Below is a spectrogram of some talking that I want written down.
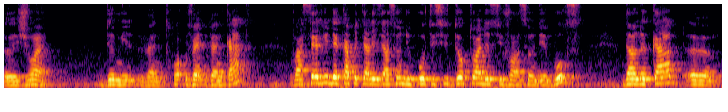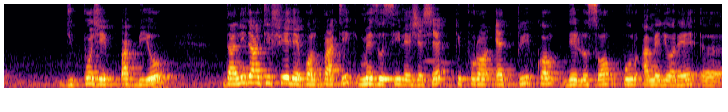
euh, juin 2024, va servir de capitalisation du processus d'octroi de subvention des bourses dans le cadre euh, du projet PAPBio d'en identifier les bonnes pratiques, mais aussi les échecs qui pourront être pris comme des leçons pour améliorer euh,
